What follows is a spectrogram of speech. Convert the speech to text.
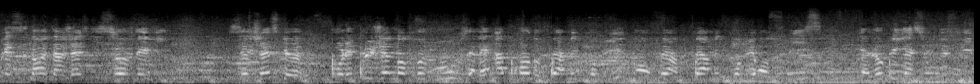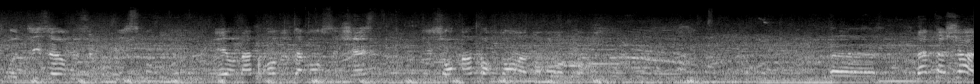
précédent est un geste qui sauve des vies. C'est le geste que, pour les plus jeunes d'entre vous, vous allez apprendre au permis de conduire. Quand on fait un permis de conduire en Suisse, il y a l'obligation de suivre 10 heures de secourisme et on apprend notamment ces gestes qui sont importants en attendant l'ambulance. Euh, Natacha a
